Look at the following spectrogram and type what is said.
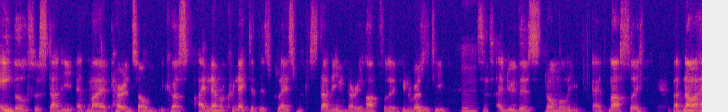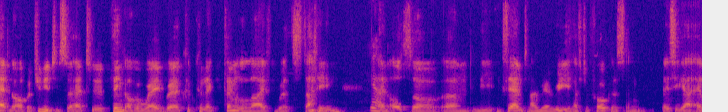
able to study at my parents' home? Because I never connected this place with studying very hard for the university, mm. since I do this normally at Maastricht. But now I had no opportunity, so I had to think of a way where I could connect family life with studying, yeah. and also um, in the exam time where I really have to focus and basically I,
